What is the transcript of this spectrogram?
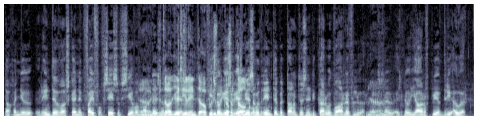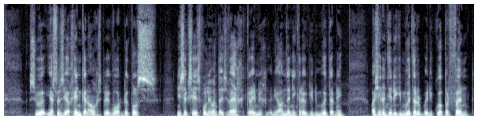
dan gaan jou rente waarskynlik 5 of 6 of 7 of Ja, jy 8000 betaal eers die rente af voor Jy jy is kapitaal besig met rente betaal en tussen het die kar ook waarde verloor. Ja. Dit is nou hy's nou 'n jaar of 2 of 3 ouer. So eerstens die agent kan aangespreek word, dikwels nie suksesvol nie want hy's weg, kry hom nie in die hande nie, kry ook nie die motor nie. As jy natuurlik die motor by die koper vind,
